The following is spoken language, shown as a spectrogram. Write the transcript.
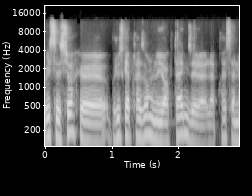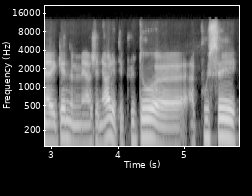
Oui, c'est sûr que jusqu'à présent, le New York Times et la, presse américaine de manière générale étaient plutôt euh, à pousser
